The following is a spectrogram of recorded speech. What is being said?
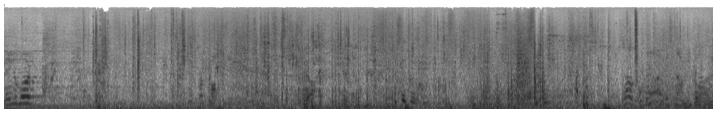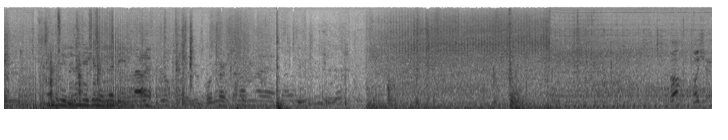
Lenger bort. Bilen ligger under bilen der. Nå kjører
